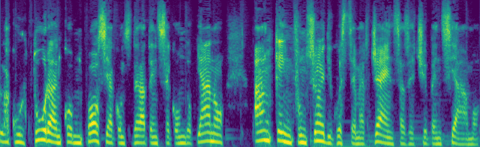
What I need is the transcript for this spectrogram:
la cultura un po' sia considerata in secondo piano anche in funzione di questa emergenza, se ci pensiamo,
